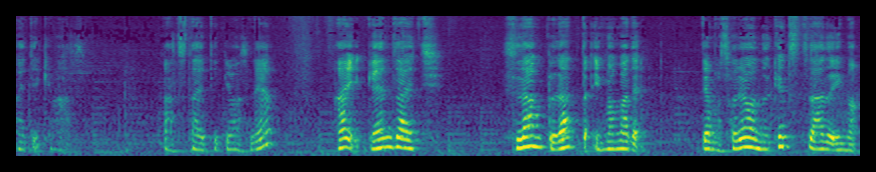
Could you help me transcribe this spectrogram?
書いていきます。あ伝えていきますね。はい現在地。スランプだった今まで。でもそれを抜けつつある今。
